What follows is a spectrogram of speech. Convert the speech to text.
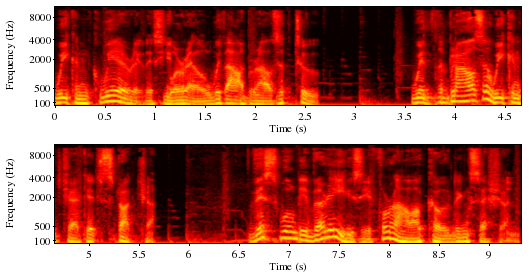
We can query this URL with our browser too. With the browser we can check its structure. This will be very easy for our coding session.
